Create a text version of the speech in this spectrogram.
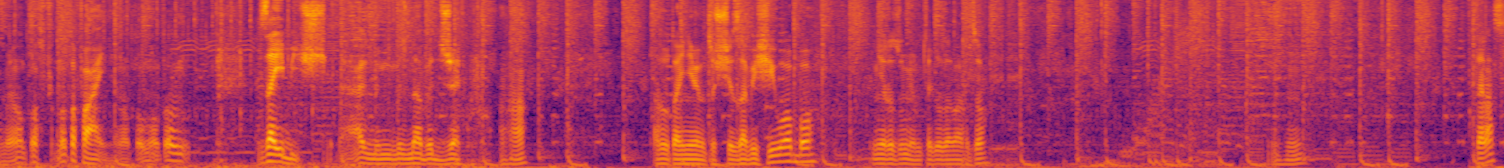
mówię, no to, no to fajnie, no to, no to zajebiście, tak bym nawet rzekł. Aha. A tutaj nie wiem, coś się zawiesiło, bo nie rozumiem tego za bardzo. Mhm. Teraz?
